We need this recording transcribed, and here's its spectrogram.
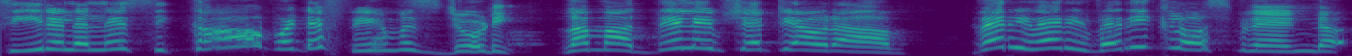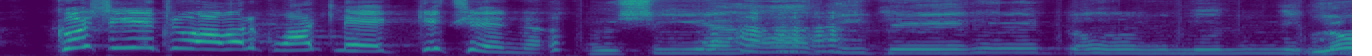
ಸೀರಿಯಲ್ ಅಲ್ಲೇ ಸಿಕ್ಕಾಪಟ್ಟೆ ಫೇಮಸ್ ಜೋಡಿ. ನಮ್ಮ ದಿಲೀಪ್ ಶೆಟ್ಟಿ ಅವರ very very very close friend Khushi to our Kwatle kitchen. ಲೋ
